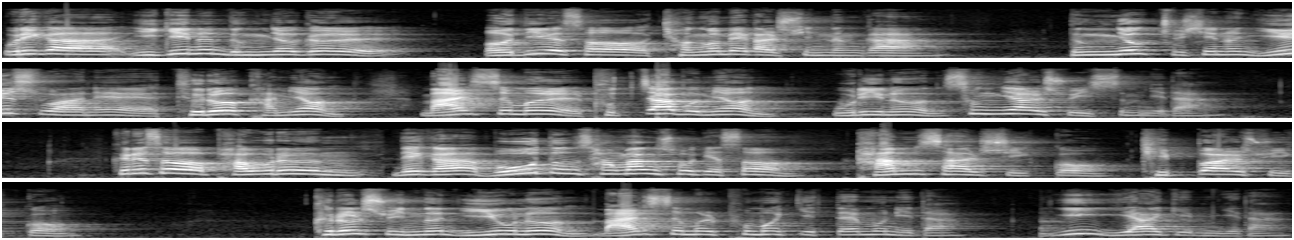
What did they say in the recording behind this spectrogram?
우리가 이기는 능력을 어디에서 경험해 갈 수 있는가? 능력 주시는 예수 안에 들어가면 말씀을 붙잡으면 우리는 승리할 수 있습니다. 그래서 바울은 내가 모든 상황 속에서 감사할 수 있고 기뻐할 수 있고 그럴 수 있는 이유는 말씀을 품었기 때문이다. 이 이야기입니다.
